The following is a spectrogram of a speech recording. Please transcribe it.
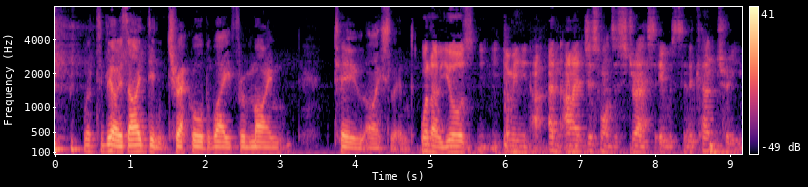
well, to be honest, I didn't trek all the way from mine to Iceland. Well, no, yours. I mean, and, and I just want to stress it was to the country,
